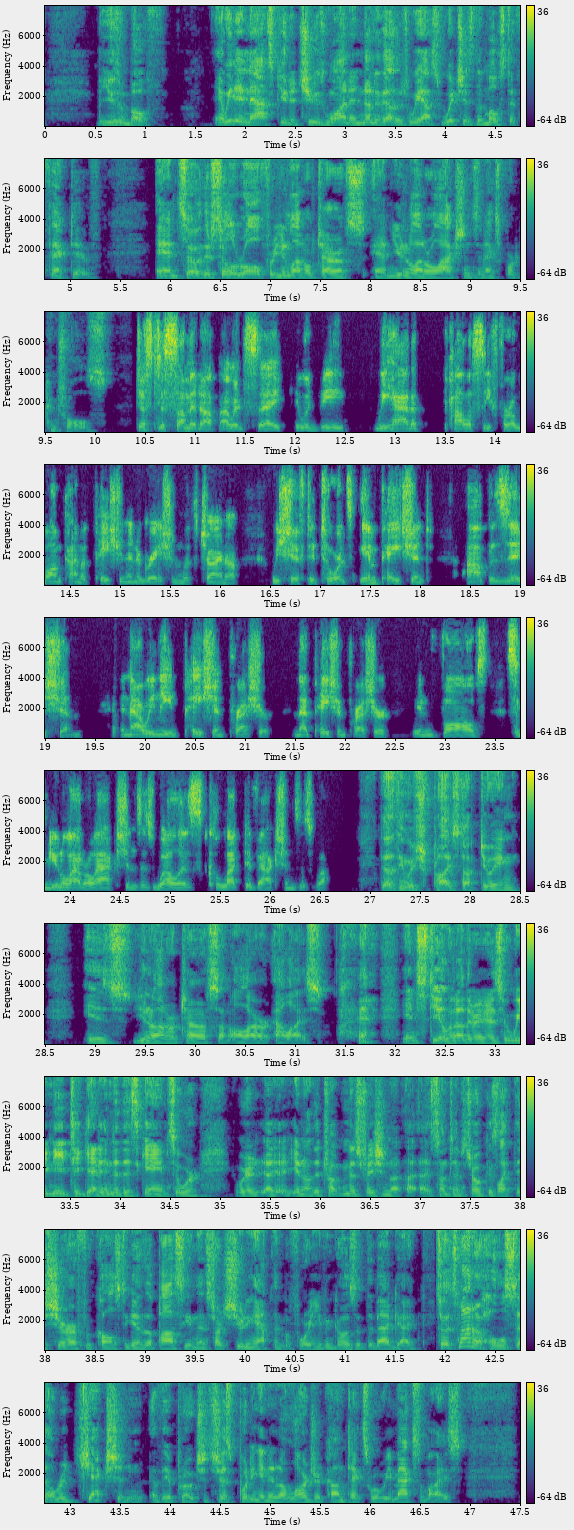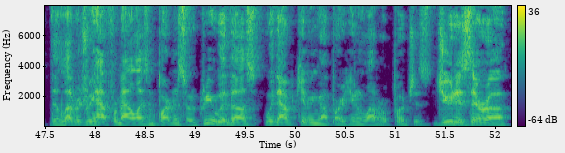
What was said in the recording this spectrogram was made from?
but use them both. And we didn't ask you to choose one and none of the others. We asked which is the most effective. And so there's still a role for unilateral tariffs and unilateral actions and export controls. Just to sum it up, I would say it would be we had a policy for a long time of patient integration with China. We shifted towards impatient opposition, and now we need patient pressure. And that patient pressure involves some unilateral actions as well as collective actions as well. The other thing we should probably stop doing is unilateral tariffs on all our allies in steel and other areas who we need to get into this game. So we're, we're, uh, you know, the Trump administration, uh, I sometimes joke is like the sheriff who calls together the posse and then starts shooting at them before he even goes at the bad guy. So it's not a wholesale rejection of the approach. It's just putting it in a larger context where we maximize the leverage we have from allies and partners who agree with us without giving up our unilateral approaches. Jude, is there a,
